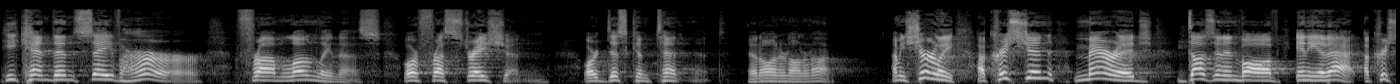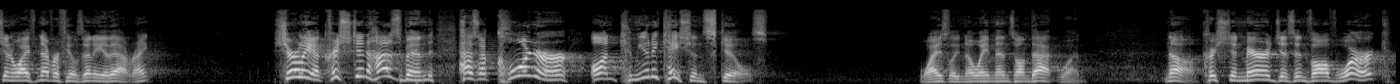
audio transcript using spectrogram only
he can then save her from loneliness or frustration or discontentment, and on and on and on. I mean, surely a Christian marriage doesn't involve any of that. A Christian wife never feels any of that, right? Surely a Christian husband has a corner on communication skills. Wisely, no amens on that one. No, Christian marriages involve work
